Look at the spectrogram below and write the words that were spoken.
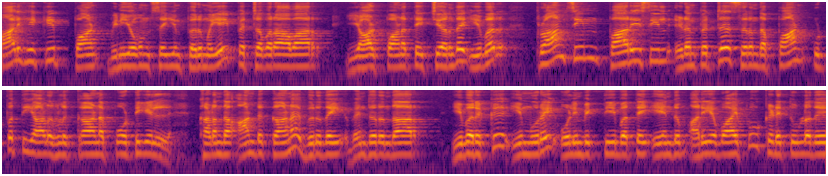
மாளிகைக்கு பான் விநியோகம் செய்யும் பெருமையை பெற்றவராவார். யாழ்ப்பாணத்தைச் சேர்ந்த இவர் பிரான்சின் பாரிஸில் இடம்பெற்ற சிறந்த பான் உற்பத்தியாளர்களுக்கான போட்டியில் கடந்த ஆண்டுக்கான விருதை வென்றிருந்தார். இவருக்கு இம்முறை ஒலிம்பிக் தீபத்தை ஏந்தும் அரிய வாய்ப்பு கிடைத்துள்ளது.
